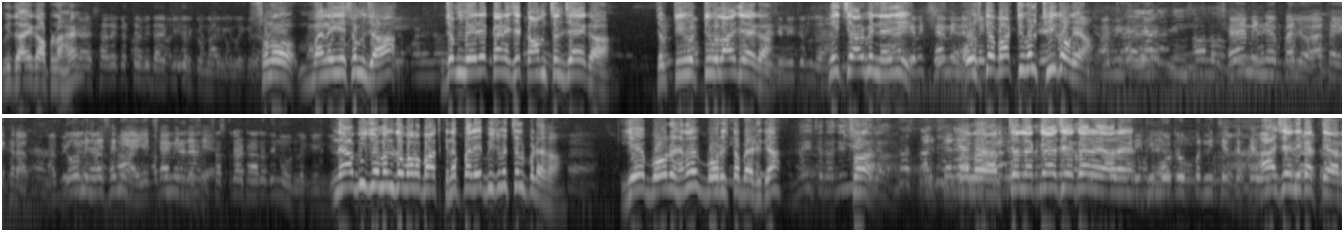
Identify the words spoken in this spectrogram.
विधायक अपना है। सारे इकट्ठे विधायक ही सुनो मैंने ये समझा जब मेरे कहने से काम चल जाएगा जब ट्यूब ट्यूबवेल आ जाएगा नहीं चार महीने जी। उसके बाद ट्यूबवेल ठीक हो गया। छह महीने पहले हुआ था ये खराब। दो महीने से नहीं आया ये छह महीने से। सत्रह अठारह दिन और लगेंगे। नहीं अभी जो मैंने दोबारा बात की ना पहले बीच में चल पड़ा था। ये बोर है ना? बोर इसका बैठ गया। चलो यार चल कैसे कर यार? ऊपर नीचे ऐसे नहीं करते यार।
